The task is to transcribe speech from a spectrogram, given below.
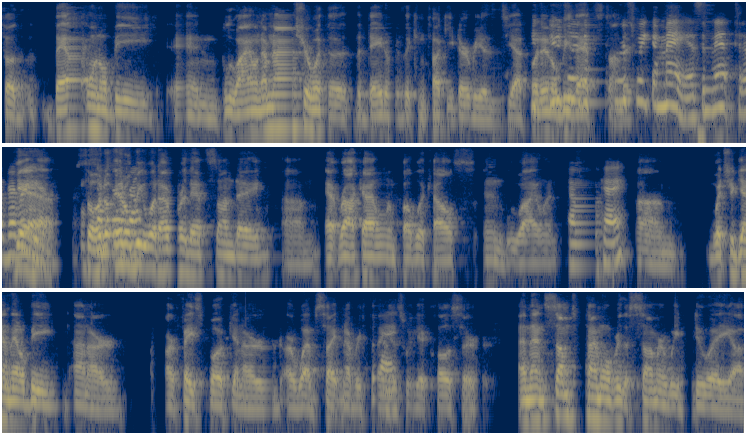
so that one will be in Blue Island. I'm not sure what the, the date of the Kentucky Derby is yet, but it'll be that Sunday. First week of May, isn't it? Every yeah. Year? So it'll, it'll be whatever that Sunday um, at Rock Island Public House in Blue Island. Okay. Um, which again, that'll be on our our Facebook and our, our website and everything right. as we get closer. And then sometime over the summer, we do a uh,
